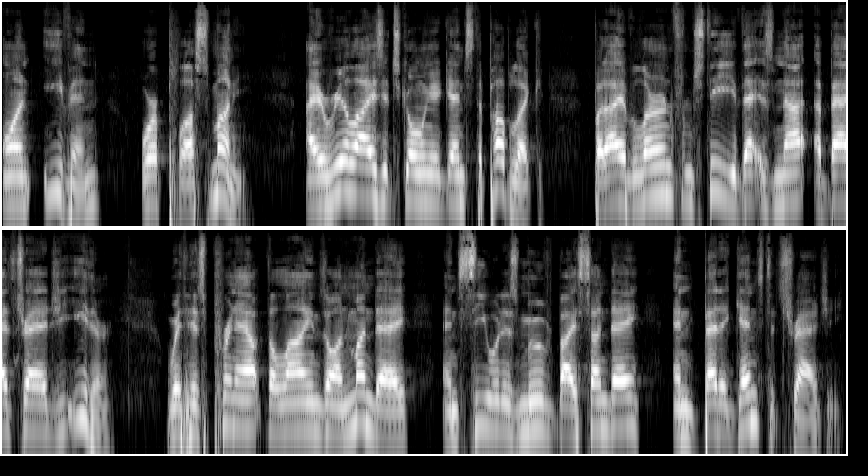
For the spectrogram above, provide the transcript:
on even or plus money? I realize it's going against the public, but I have learned from Steve that is not a bad strategy either with his print out the lines on Monday and see what is moved by Sunday and bet against it strategy.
